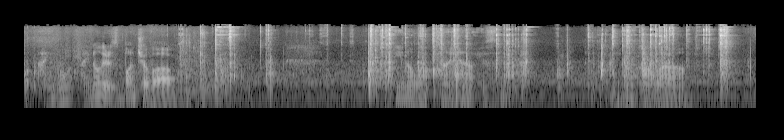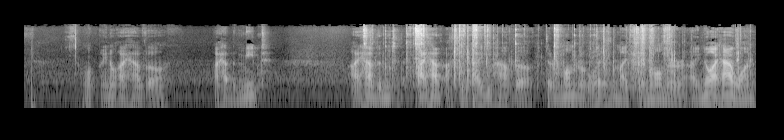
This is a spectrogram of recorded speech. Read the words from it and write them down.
I know I know there's a bunch of um, you know what I have is you know I'll uh, well I know I have the I have the meat I have the I have actually I do have the thermometer what is my thermometer I know I have one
